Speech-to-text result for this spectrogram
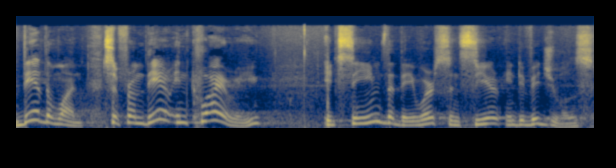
They're the one. So, from their inquiry, it seems that they were sincere individuals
